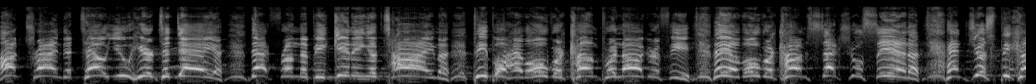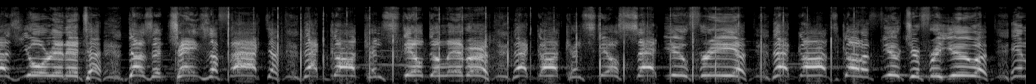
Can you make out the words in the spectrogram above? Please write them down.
I'm trying to tell you here today that from the beginning of time, people have overcome pornography, they have overcome sexual sin. And just because you're in it doesn't change the fact that God can still deliver, that God can still set you free, that God's got a future for you in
